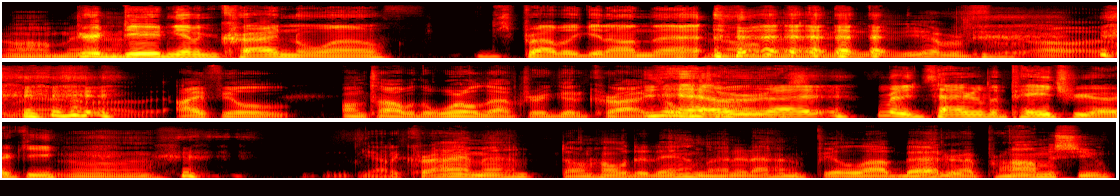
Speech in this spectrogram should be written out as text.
oh man. If you're a dude and you haven't cried in a while, you should probably get on that. Oh man, you, ever? Oh, man. uh, I feel on top of the world after a good cry. A yeah, times. right. I'm ready to tackle the patriarchy. Uh, you gotta cry, man. Don't hold it in. Let it out. Feel a lot better. I promise you.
